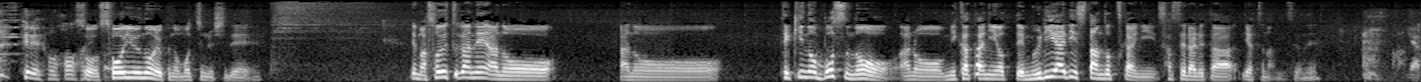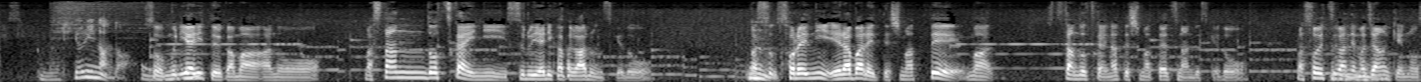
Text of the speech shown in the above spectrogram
へはそう、そういう能力の持ち主で。で、まあ、そいつがね、あの、あの、敵のボスの、あの、味方によって無理やりスタンド使いにさせられたやつなんですよね。無理やりなんだ。そう、無理やりというか、まあ、あの、まあ、スタンド使いにするやり方があるんですけど、まあ、そうんそれに選ばれてしまって、まあ、スタンド使いになってしまったやつなんですけど、まあ、そいつがね、うんまあ、じゃんけんの、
